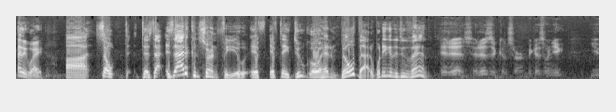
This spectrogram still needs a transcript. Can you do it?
Anyway uh, so th- does that is that a concern for you if if they do go ahead and build that? What are you going to do then? It is. It is a concern because when you you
